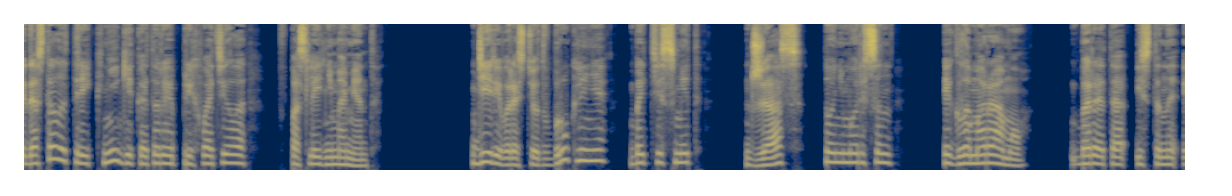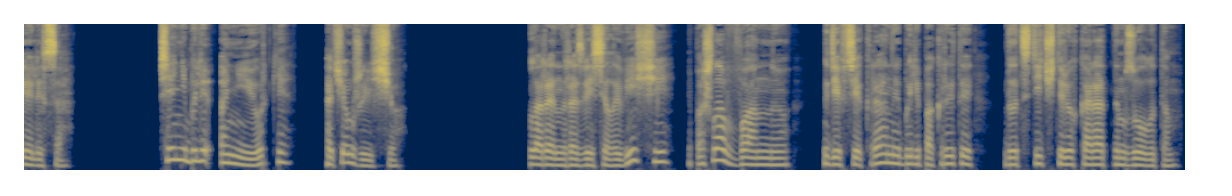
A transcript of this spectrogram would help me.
и достала три книги, которые прихватила в последний момент. «Дерево растет в Бруклине», Бетти Смит, джаз Тони Моррисон и гламораму Беретта Истона Элиса. Все они были о Нью-Йорке, о чем же еще? Лорен развесила вещи и пошла в ванную, где все краны были покрыты 24-каратным золотом.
